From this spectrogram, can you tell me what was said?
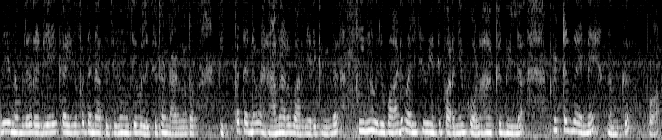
അതേ നമ്മൾ റെഡിയായി കഴിഞ്ഞപ്പോൾ തന്നെ അത്തച്ചിന്ന് ഉച്ച വിളിച്ചിട്ടുണ്ടായിരുന്നു കേട്ടോ ഇപ്പം തന്നെ വരാനാണ് പറഞ്ഞിരിക്കുന്നത്. ഇനി ഒരുപാട് വലിച്ചു നീട്ടി പറഞ്ഞ് കൊളാക്കുന്നില്ല പെട്ടെന്ന് തന്നെ നമുക്ക് പോവാം.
